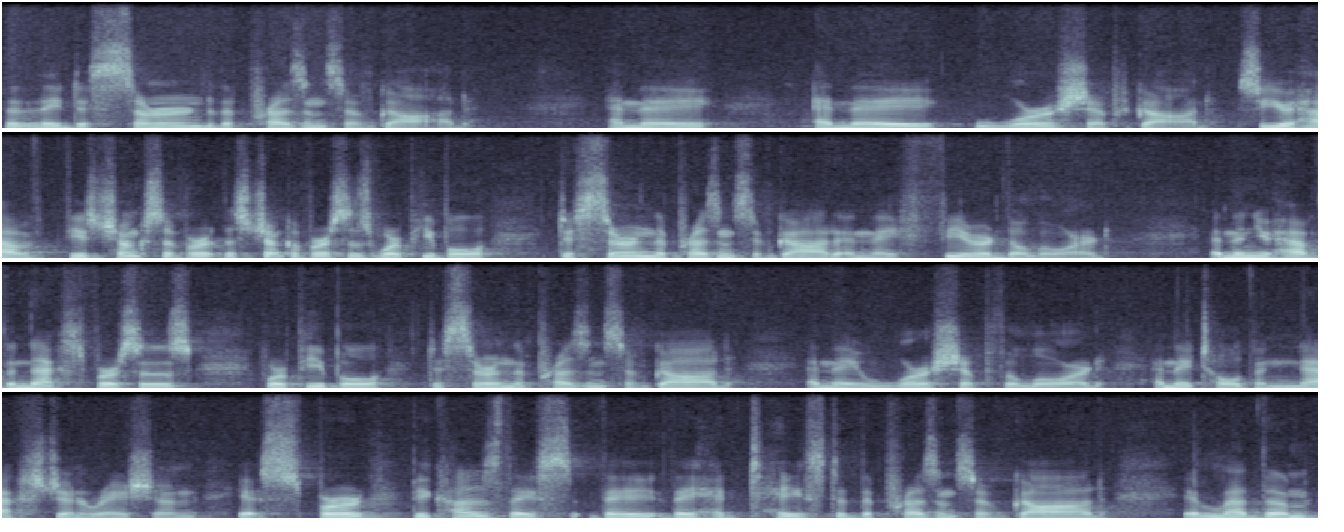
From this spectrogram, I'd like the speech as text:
that they discerned the presence of God and they and they worshiped God. So you have these chunks of this chunk of verses where people discern the presence of God and they feared the Lord. And then you have the next verses where people discern the presence of God and they worship the Lord. And they told the next generation, it spurred, because they, they, they had tasted the presence of God, it led them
